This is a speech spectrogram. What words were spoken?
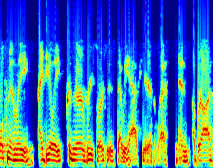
ultimately, ideally, preserve resources that we have here in the West and abroad.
